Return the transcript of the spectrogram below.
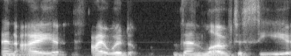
And i i would then love to see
